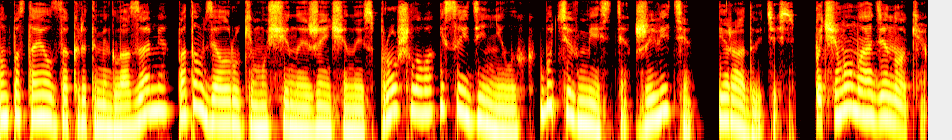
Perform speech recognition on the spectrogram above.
Он постоял с закрытыми глазами, потом взял руки мужчины и женщины из прошлого и соединил их. Будьте вместе, живите и радуйтесь. Почему мы одиноки?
